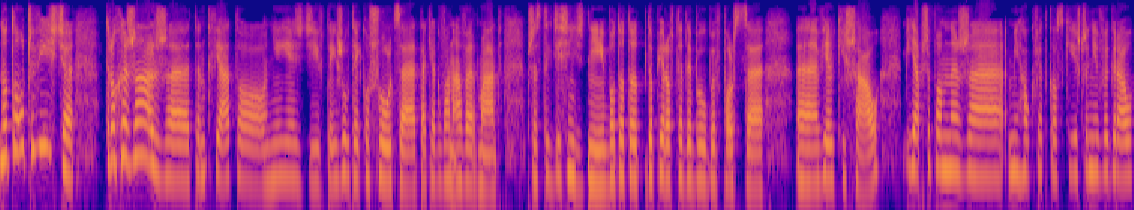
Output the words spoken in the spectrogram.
no to oczywiście trochę żal, że ten Kwiato nie jeździ w tej żółtej koszulce, tak jak Van Avermaet przez tych 10 dni, bo to, to dopiero wtedy byłby w Polsce e, wielki szał. Ja przypomnę, że Michał Kwiatkowski jeszcze nie wygrał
